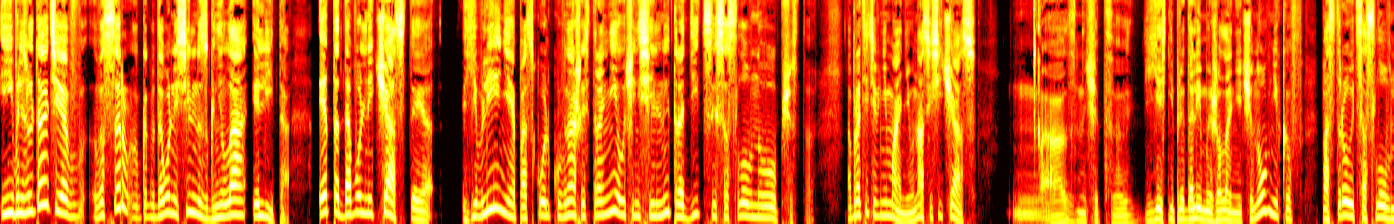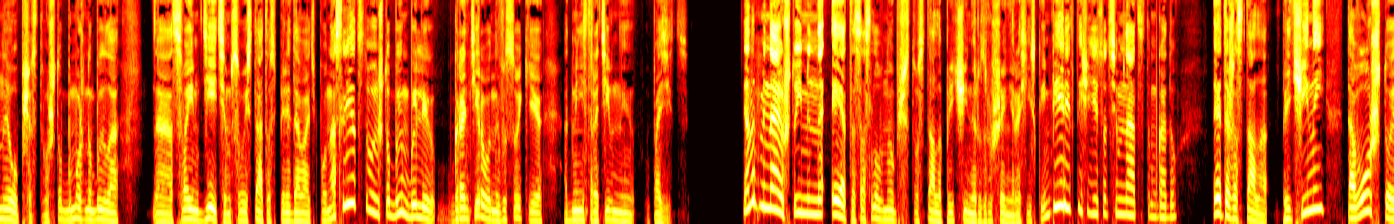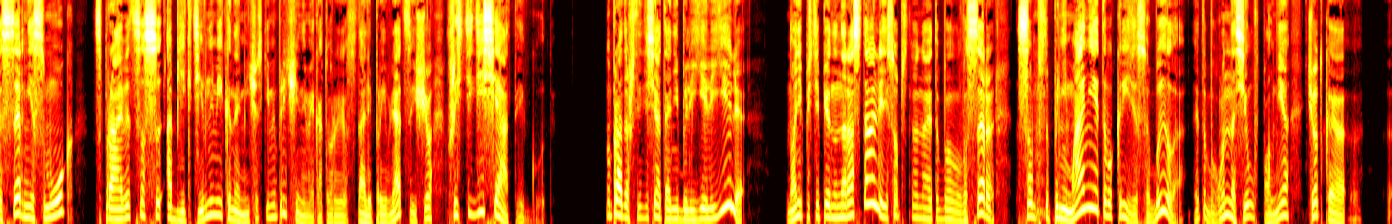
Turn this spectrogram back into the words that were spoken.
И в результате в, в СССР как бы довольно сильно сгнила элита. Это довольно частое явление, поскольку в нашей стране очень сильны традиции сословного общества. Обратите внимание, у нас и сейчас а, значит, есть непреодолимое желание чиновников построить сословное общество, чтобы можно было э, своим детям свой статус передавать по наследству, и чтобы им были гарантированы высокие административные позиции. Я напоминаю, что именно это сословное общество стало причиной разрушения Российской империи в 1917 году. Это же стало причиной того, что СССР не смог справиться с объективными экономическими причинами, которые стали проявляться еще в 60-е годы. Ну, правда, в 60-е они были еле-еле, но они постепенно нарастали, и, собственно, это было в СССР, собственно, понимание этого кризиса было. Это, он носил вполне четкое э,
